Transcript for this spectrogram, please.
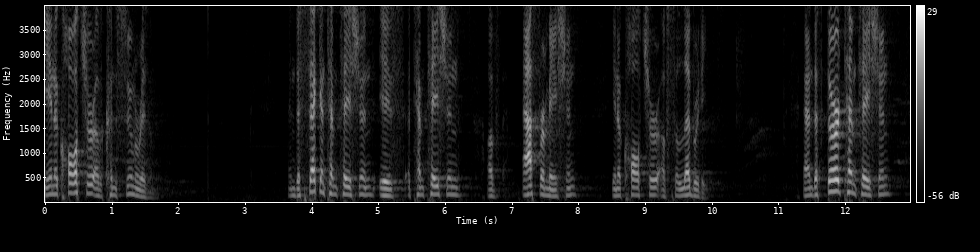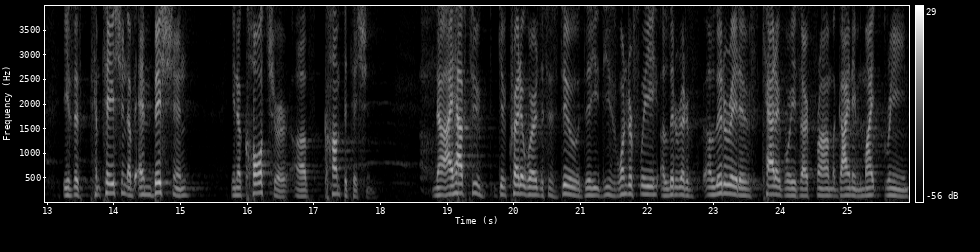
in a culture of consumerism. And the second temptation is a temptation of affirmation in a culture of celebrity. And the third temptation is a temptation of ambition in a culture of competition. Now, I have to give credit where this is due. The, these wonderfully alliterative, alliterative categories are from a guy named Mike Breen,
